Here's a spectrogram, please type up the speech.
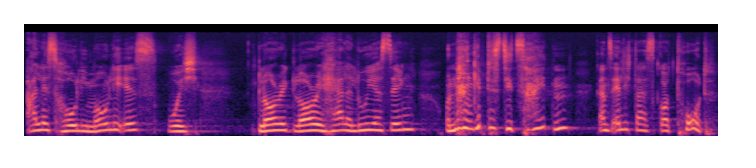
alles holy moly ist, wo ich Glory, Glory, Hallelujah sing. Und dann gibt es die Zeiten, ganz ehrlich, da ist Gott tot.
